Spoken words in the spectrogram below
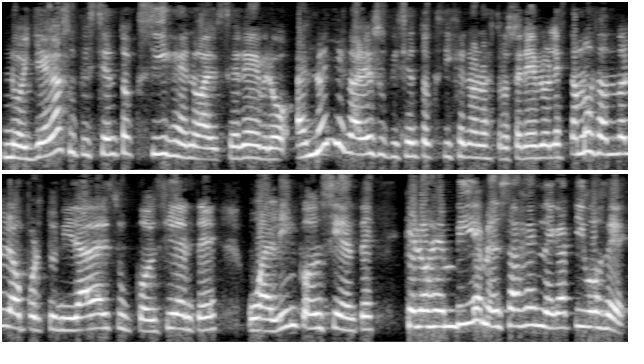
no llega suficiente oxígeno al cerebro. Al no llegar el suficiente oxígeno a nuestro cerebro, le estamos dando la oportunidad al subconsciente o al inconsciente que nos envíe mensajes negativos de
